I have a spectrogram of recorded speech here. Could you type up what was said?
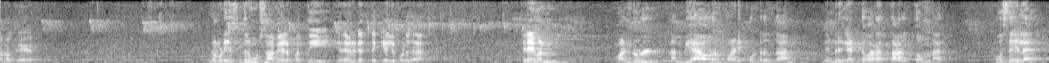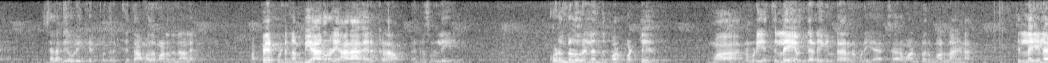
நமக்கு நம்முடைய சுந்தரமுட் சுவாமிகளை பற்றி இறைவனிடத்தை கேள்விப்படுகிறார். இறைவன் மன்றுள் நம்பியாவுடன் பாடிக்கொண்டிருந்தான் நின்று கேட்டு வர தாழ்த்தோம்னார் பூசையில் சலங்கை ஒளி கேட்பதற்கு தாமதமானதுனால. அப்பேற்பட்ட நம்பியாரோடு யாராக இருக்கலாம் என்று சொல்லி கொடுங்கலூரிலிருந்து புறப்பட்டு மா நம்முடைய தில்லையை வந்து அடைகின்றார் நம்முடைய சேரமான் பெருமாள் நாயனார். தில்லையில்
